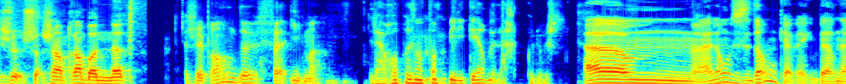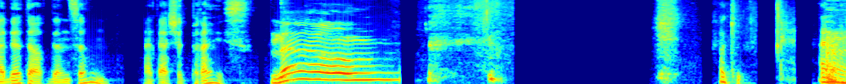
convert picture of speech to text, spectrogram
je- je- j'en prends bonne note. Je vais prendre Faima. la représentante militaire de l'archéologie. Euh, Allons-y donc avec Bernadette Ordenson, attachée de presse. Non! Ok. Alors,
